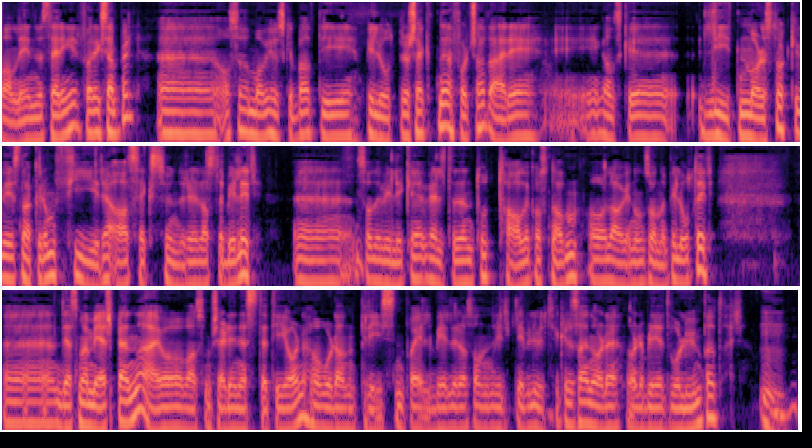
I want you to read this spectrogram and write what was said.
vanlige investeringer, f.eks. Eh, og så må vi huske på at de pilotprosjektene fortsatt er i, i ganske liten målestokk. Vi snakker om fire av 600 lastebiler. Så det vil ikke velte den totale kostnaden å lage noen sånne piloter. Eh, Det som er mer spennende, er jo hva som skjer de neste ti årene, og hvordan prisen på elbiler og sånn virkelig vil utvikle seg når det, når det blir et volum på dette. her. Mm.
